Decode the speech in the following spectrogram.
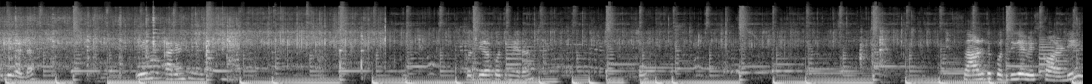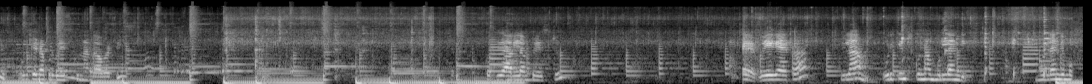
ఉల్లిగడ్డ. ఏమో కరెంట్ కొద్దిగా కొత్తిమీర. సాల్ట్ కొద్దిగా వేసుకోవాలండి. ఉడికేటప్పుడు వేసుకున్నాం కాబట్టి. కొద్దిగా అల్లం పేస్ట్. వేగాక ఇలా ఉడికించుకున్న ముల్లంగి. ముల్లంగి ముక్క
